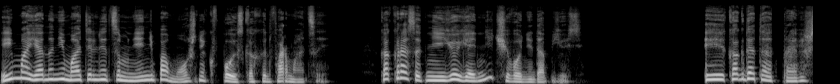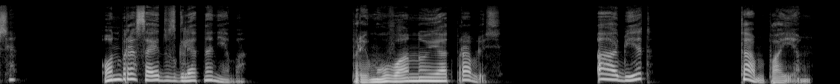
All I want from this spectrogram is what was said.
И моя нанимательница мне не помощник в поисках информации. Как раз от нее я ничего не добьюсь. «И когда ты отправишься?» Он бросает взгляд на небо. «Приму ванну и отправлюсь». «А обед?» Там поем.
